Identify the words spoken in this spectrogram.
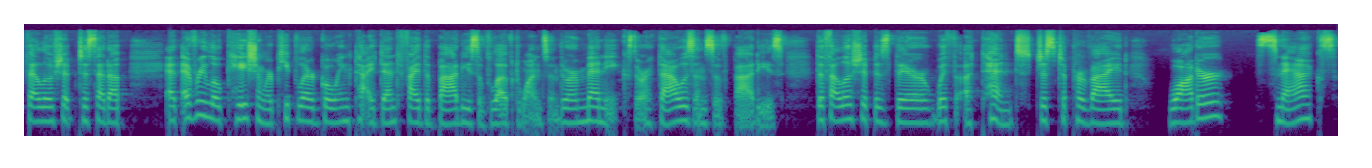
fellowship to set up at every location where people are going to identify the bodies of loved ones. And there are many, because there are thousands of bodies. The fellowship is there with a tent just to provide water, snacks,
